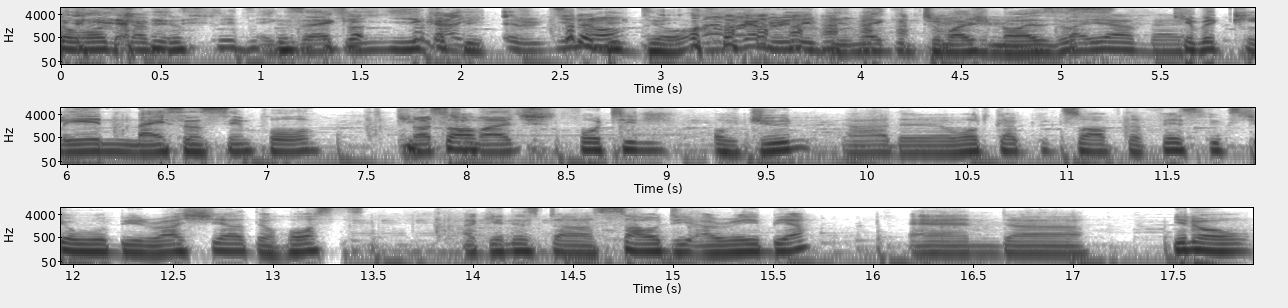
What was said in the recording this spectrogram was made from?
just a World Cup. Just, it's, it's- exactly. It's, not, you it's not a can't. big, it's you not know, a big deal. you can't really be making too much noise. Just But yeah, man. keep it clean, nice and simple. not too off much. 14th of June. Uh, the World Cup kicks off. The first fixture will be Russia, the hosts, against uh, Saudi Arabia. And, uh, you know,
